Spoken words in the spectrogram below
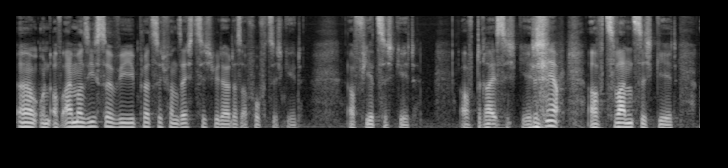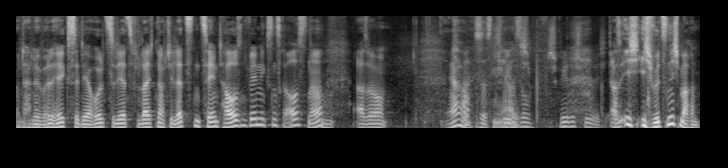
Äh, und auf einmal siehst du, wie plötzlich von 60 wieder das auf 50 geht, auf 40 geht, auf 30 geht, Ja. auf 20 geht. Und dann überlegst du dir, holst du dir jetzt vielleicht noch die letzten 10.000 wenigstens raus, ne? Also, ja, weiß es nicht, schwierig, also- schwierig, schwierig. Also ich, ich würde es nicht machen.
